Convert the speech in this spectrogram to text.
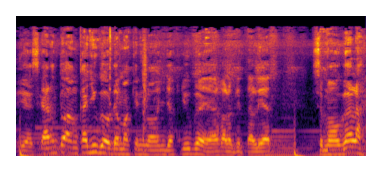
Iya, sekarang tuh angka juga udah makin melonjak juga ya kalau kita lihat. Semoga lah.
